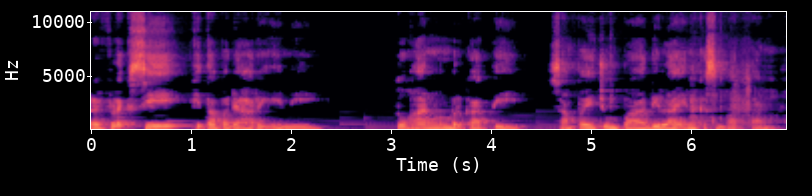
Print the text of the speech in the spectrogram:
refleksi kita pada hari ini. Tuhan memberkati. Sampai jumpa di lain kesempatan.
